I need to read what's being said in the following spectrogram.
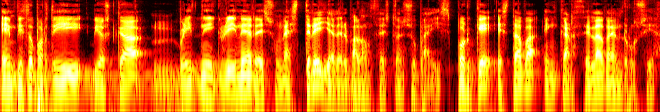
Empiezo por ti, Bioska. Britney Greener es una estrella del baloncesto en su país. ¿Por qué estaba encarcelada en Rusia?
